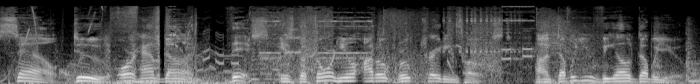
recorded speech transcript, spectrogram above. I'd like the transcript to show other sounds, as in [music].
sell, do, or have done. This is the Thornhill Auto Group Trading Post on WVOW.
